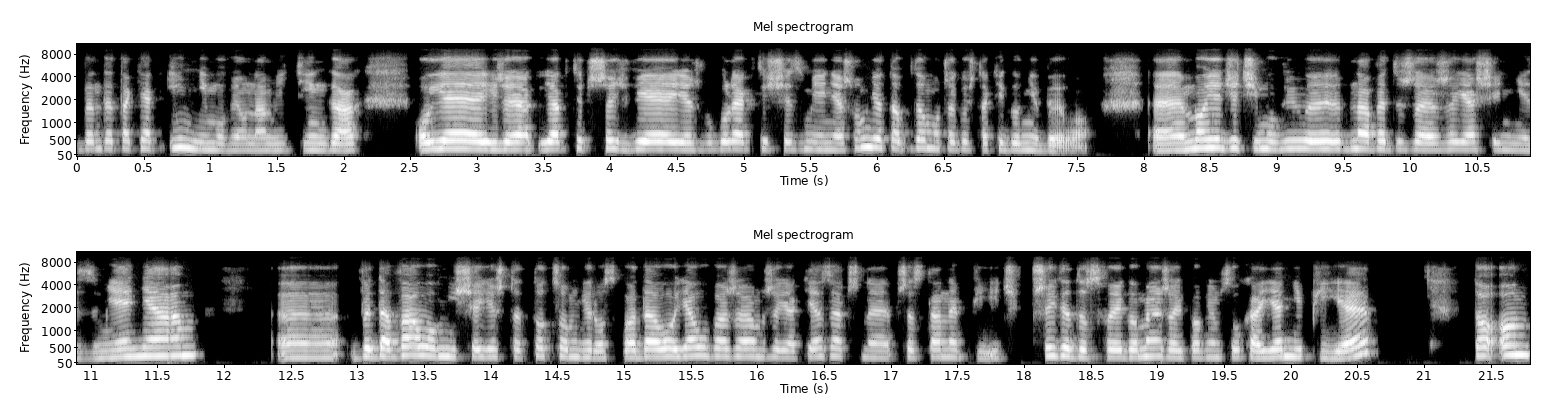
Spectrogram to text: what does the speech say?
będę tak jak inni mówią na meetingach, ojej, że jak, jak ty trzeźwiejesz, w ogóle jak ty się zmieniasz. U mnie to w domu czegoś takiego nie było. Y, moje dzieci mówiły nawet, że, że ja się nie zmieniam, e, wydawało mi się jeszcze to, co mnie rozkładało. Ja uważałam, że jak ja zacznę, przestanę pić, przyjdę do swojego męża i powiem, słuchaj, ja nie piję, to on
